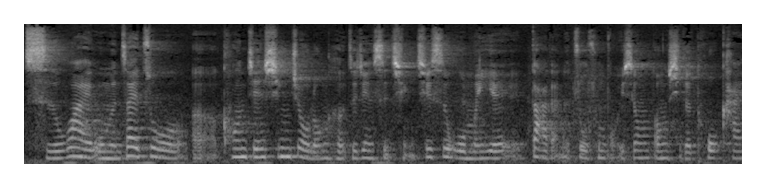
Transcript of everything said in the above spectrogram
此外，我们在做呃空间新旧融合这件事情，其实我们也大胆的做出某一些东西的脱开，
